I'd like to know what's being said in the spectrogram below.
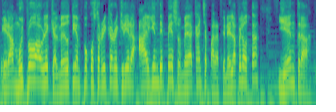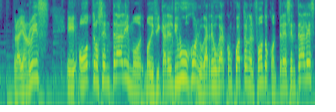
era muy probable que al medio tiempo Costa Rica requiriera a alguien de peso en media cancha para tener la pelota y entra Brian Ruiz, eh, otro central y mo modificar el dibujo, en lugar de jugar con cuatro en el fondo, con tres centrales,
